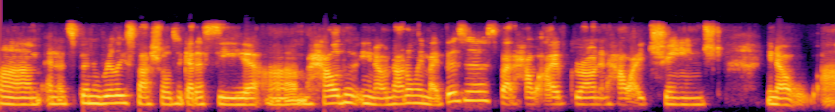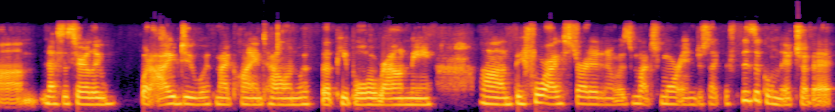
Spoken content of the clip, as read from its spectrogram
Um, and it's been really special to get to see um, how the you know not only my business but how I've grown and how I changed you know um, necessarily what I do with my clientele and with the people around me um, before I started and it was much more in just like the physical niche of it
